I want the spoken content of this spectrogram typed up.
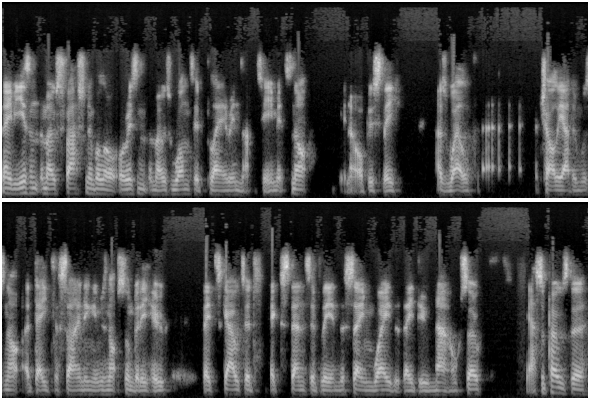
maybe isn't the most fashionable or, or isn't the most wanted player in that team. It's not, you know, obviously as well. Uh, Charlie Adam was not a data signing. He was not somebody who they'd scouted extensively in the same way that they do now. So, yeah, I suppose the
